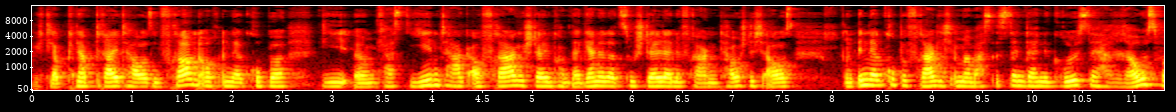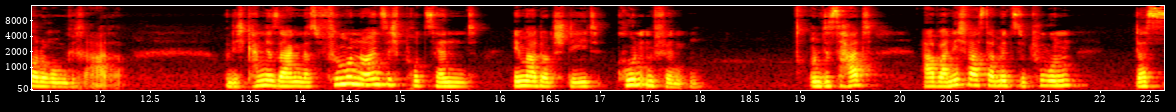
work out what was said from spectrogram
ich glaube, knapp 3000 Frauen auch in der Gruppe, die ähm, fast jeden Tag auch Fragen stellen. Kommt da gerne dazu, stell deine Fragen, tausch dich aus. Und in der Gruppe frage ich immer, was ist denn deine größte Herausforderung gerade? Und ich kann dir sagen, dass 95 Prozent immer dort steht, Kunden finden. Und es hat aber nicht was damit zu tun, dass,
